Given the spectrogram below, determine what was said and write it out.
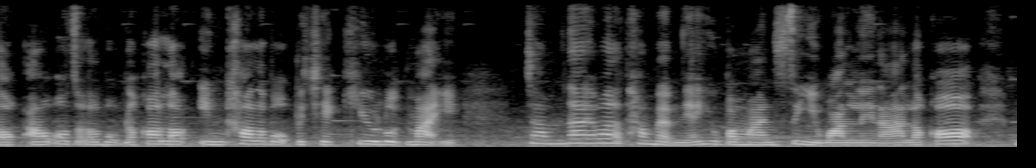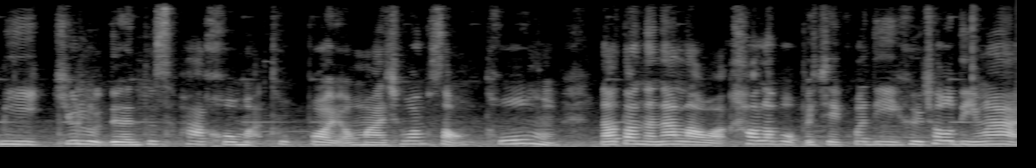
ล็อกเอาท์ออกจากระบบแล้วก็ล็อกอินเข้าระบบไปเช็คคิวหลุดใหม่ จำได้ว่าเราทำแบบนี้อยู่ประมาณ 4 วันเลยนะ แล้วก็มีคิวหลุดเดือนพฤษภาคมอะ่ะถูกปล่อยออกมาช่วง2องทุ่ม แล้วตอนนั้นน่ะเราอะ่ะเข้าระบบไปเช็คพอดีคือโชคดีมาก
